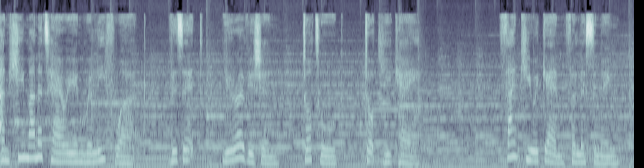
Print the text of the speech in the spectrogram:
and humanitarian relief work, visit eurovision.org.uk. Thank you again for listening.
